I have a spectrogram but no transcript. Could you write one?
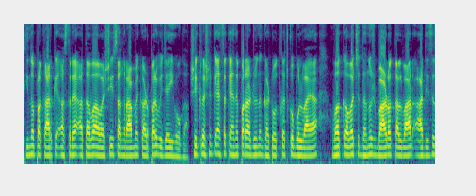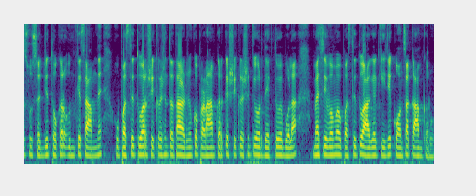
तीनों प्रकार के अस्त्र है अथवा अवश्य संग्राम में कड़ पर विजयी होगा। श्री कृष्ण के ऐसा कहने पर अर्जुन ने घटोत्कच को बुलवाया। वह कवच, धनुष बाढ़ और तलवार आदि से सुसज्जित होकर उनके सामने उपस्थित हुआ और श्रीकृष्ण तथा अर्जुन को प्रणाम करके श्रीकृष्ण की ओर देखते हुए बोला, मैं सेवा में उपस्थित हूँ आगे कीजिए, कौन सा काम करूँ?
